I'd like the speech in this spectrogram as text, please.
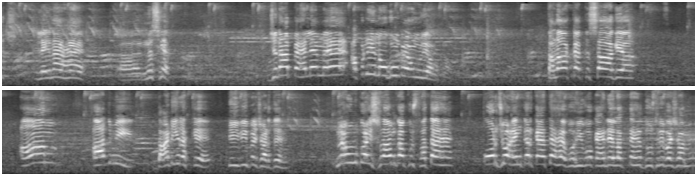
کچھ لینا ہے۔ نصیحت۔ جناب، پہلے میں اپنے لوگوں پہ انگلیاں اٹھاؤں۔ طلاق کا قصہ آ گیا۔ عام آدمی داڑھی رکھ کے ٹی وی پہ چڑھتے ہیں۔ نہ ان کو اسلام کا کچھ پتہ ہے۔ اور جو اینکر کہتا ہے، وہی وہ کہنے لگتے ہیں دوسری وجہ میں۔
